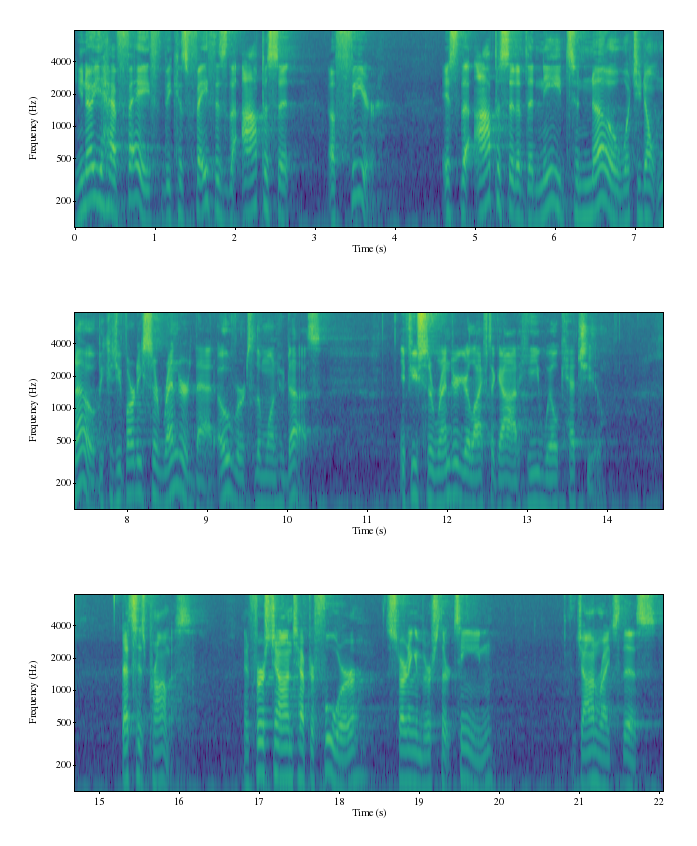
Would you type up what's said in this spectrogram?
You know you have faith because faith is the opposite of fear. It's the opposite of the need to know what you don't know because you've already surrendered that over to the one who does. If you surrender your life to God, he will catch you. That's his promise. In 1 John chapter 4, starting in verse 13, John writes this.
